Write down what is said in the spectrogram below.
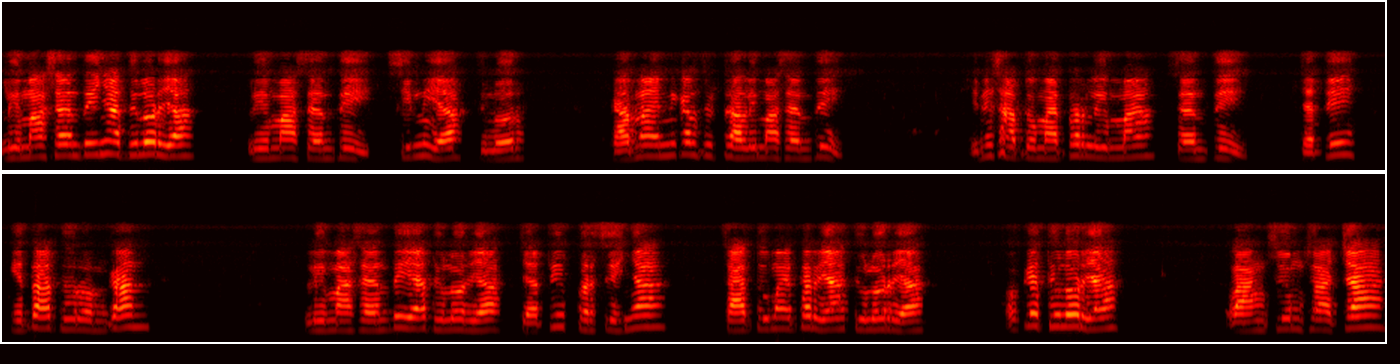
5 cm-nya dulur ya. 5 cm sini ya dulur. Karena ini kan sudah 5 cm. Ini 1 meter 5 cm. Jadi kita turunkan 5 cm ya dulur ya. Jadi bersihnya 1 meter ya dulur ya. Oke dulur ya. Langsung saja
